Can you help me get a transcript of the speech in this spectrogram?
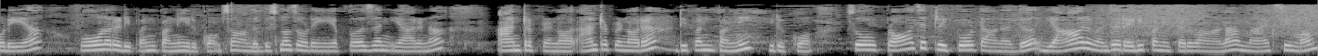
உடைய ஓனரை டிபெண்ட் பண்ணி இருக்கும் ஸோ அந்த பிஸ்னஸோடைய பர்சன் யாருன்னா ஆண்டர்பிரனர் ஆண்டர்பிரனரை டிபெண்ட் பண்ணி இருக்கும். ஸோ ப்ராஜெக்ட் ரிப்போர்ட் ஆனது யார் வந்து ரெடி பண்ணி தருவாங்கன்னா மேக்சிமம்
